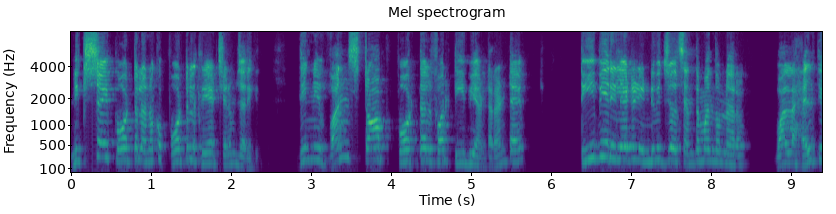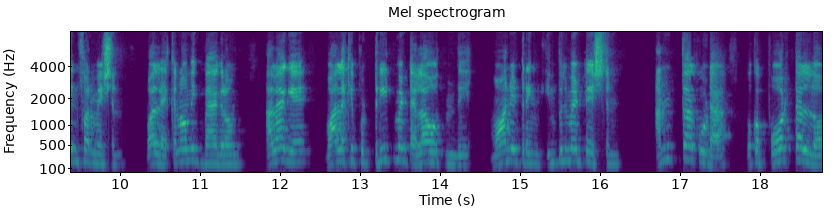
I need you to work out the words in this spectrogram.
నిక్షయ్ పోర్టల్ అని ఒక పోర్టల్ క్రియేట్ చేయడం జరిగింది. దీన్ని one stop portal for TB అంటారు. అంటే టీబీ రిలేటెడ్ ఇండివిజువల్స్ ఎంతమంది ఉన్నారు? వాళ్ళ హెల్త్ ఇన్ఫర్మేషన్ వాళ్ళ ఎకనామిక్ బ్యాక్గ్రౌండ్ అలాగే వాళ్ళకి ఇప్పుడు ట్రీట్మెంట్ ఎలా అవుతుంది మానిటరింగ్ ఇంప్లిమెంటేషన్ అంతా కూడా ఒక పోర్టల్లో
